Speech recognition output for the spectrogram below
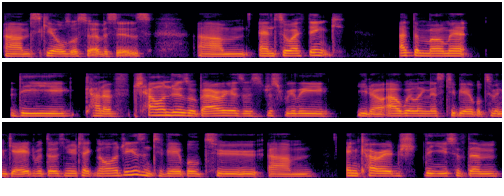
um, skills or services. Um, and so I think at the moment, the kind of challenges or barriers is just really, you know, our willingness to be able to engage with those new technologies and to be able to um, encourage the use of them,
